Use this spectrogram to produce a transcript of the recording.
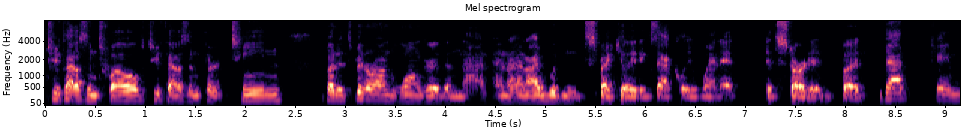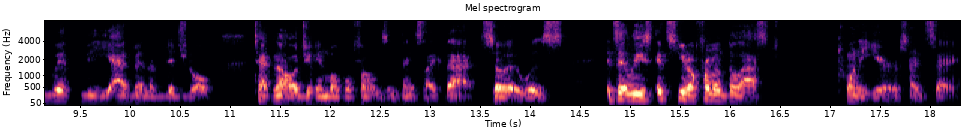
2012, 2013 but it's been around longer than that and, and i wouldn't speculate exactly when it it started but that came with the advent of digital technology and mobile phones and things like that. So it was, it's at least, it's, you know, from the last 20 years, I'd say.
